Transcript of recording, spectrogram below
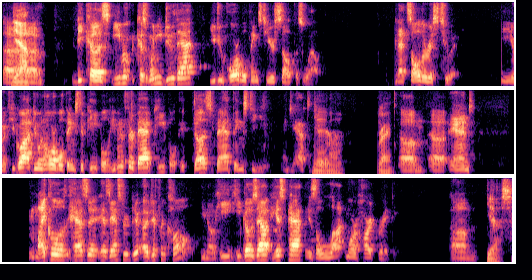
Uh, Yeah. um, because even because when you do that, you do horrible things to yourself as well. That's all there is to it. You know, if you go out doing horrible things to people, even if they're bad people, it does bad things to you, and you have to deal with Yeah. it. Right. Um, uh, and Michael has a, has answered a different call. You know, he he goes out. His path is a lot more heartbreaking. Um, Yes.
